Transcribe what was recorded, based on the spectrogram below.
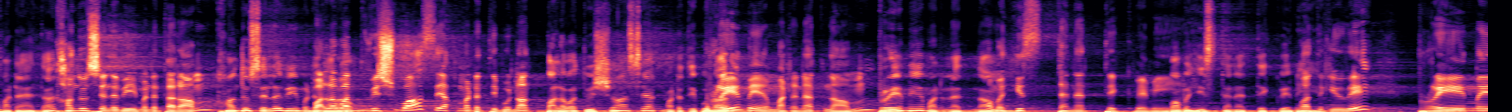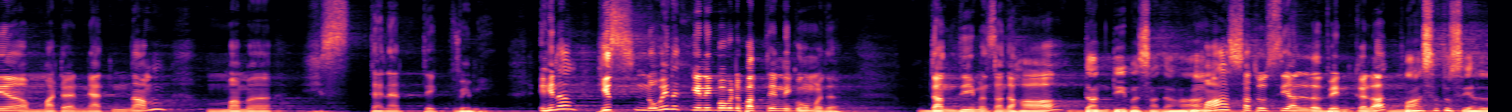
මට ඇතත් කඳු සෙලවීමට තරම් කඳු සෙලවීමට බලවත් විශ්වාසයක් මට තිබුණත් බලවත් විශ්වාසයක් මට තිබුණා. ප්‍රේමය මට නැත්නම් ප්‍රේමය මට නැත්නම් මම හිස් තැනැත්තෙක් වෙමි. මම හිස් තැනැත්තෙක් වෙමි. මොකද්ද කිව්වේ ප්‍රේමය මට නැත්නම් මම තැනැත්තෙක් වෙමි. එහෙනම් හිස් නොවන කෙනෙක් බවට පත් වෙන්නේ කොහොමද? දන් දීම සඳහා දන් දීම සඳහා මා සතු සියල්ල වෙන් කළත් මා සතු සියල්ල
